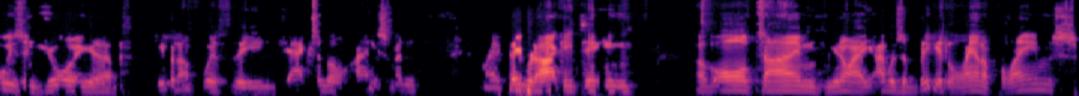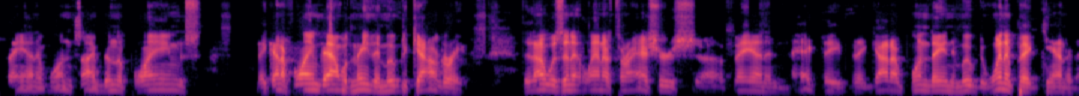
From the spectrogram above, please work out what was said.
always enjoy uh, keeping up with the Jacksonville Icemen, my favorite hockey team of all time. You know, I, I was a big Atlanta Flames fan at one time. Then the Flames, they kind of flamed out with me. They moved to Calgary. Then I was an Atlanta Thrashers uh, fan, and heck, they, they got up one day and they moved to Winnipeg, Canada.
